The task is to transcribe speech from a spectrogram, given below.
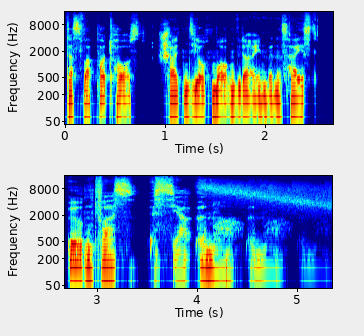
Das war Potthorst. Schalten Sie auch morgen wieder ein, wenn es heißt Irgendwas ist ja immer, immer, immer.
